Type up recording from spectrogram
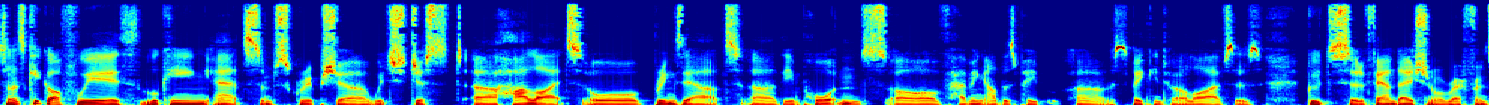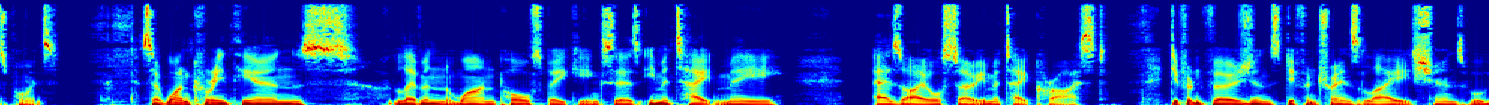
So let's kick off with looking at some scripture which just uh, highlights or brings out uh, the importance of having others people uh, speak into our lives as good sort of foundational reference points. So 1 Corinthians 11:1 Paul speaking says imitate me as I also imitate Christ. Different versions, different translations will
